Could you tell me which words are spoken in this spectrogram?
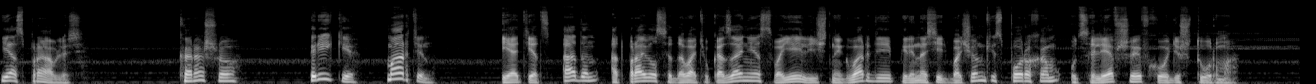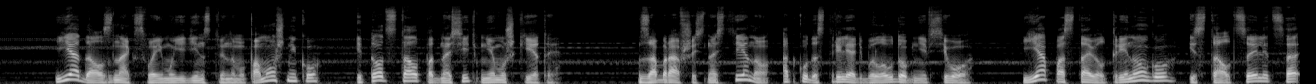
я справлюсь». «Хорошо. Рики, Мартин!» и отец Адан отправился давать указания своей личной гвардии переносить бочонки с порохом, уцелевшие в ходе штурма. Я дал знак своему единственному помощнику, и тот стал подносить мне мушкеты. Забравшись на стену, откуда стрелять было удобнее всего, я поставил треногу и стал целиться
